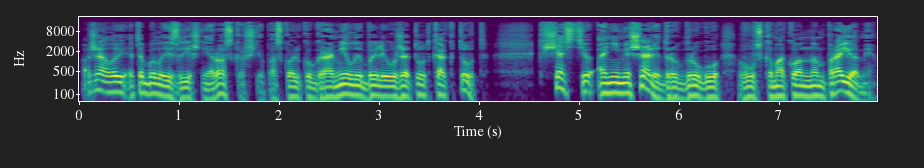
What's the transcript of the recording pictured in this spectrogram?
Пожалуй, это было излишней роскошью, поскольку громилы были уже тут как тут. К счастью, они мешали друг другу в узком оконном проеме.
